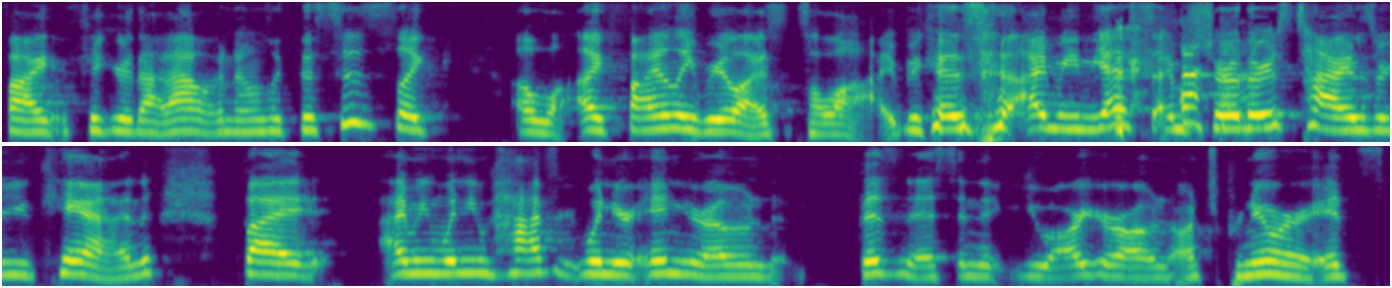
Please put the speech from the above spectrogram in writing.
fi- figure that out, and I was like, this is like a lie. I finally realized it's a lie because I mean, yes, I'm sure there's times where you can, but I mean, when you have when you're in your own business and you are your own entrepreneur it's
